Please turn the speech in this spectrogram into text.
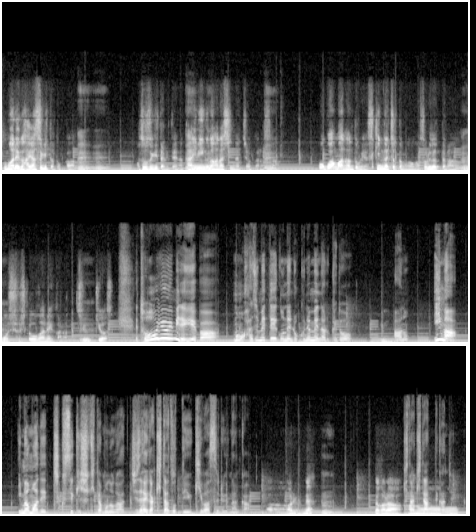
生まれが早すぎたとかうんうん。遅すぎたみたいなタイミングの話になっちゃうからさ、うん。もうこれはまあなんとも言えない好きになっちゃったものがそれだったらん。もうしょうがねえかなっていう気はする。えそういう意味で言えばもう始めて5年6年目になるけどうん。あの今今まで蓄積してきたものが時代が来たぞっていう気はするなんか。ああるよね。うん。だから来た来たって感じ。ー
